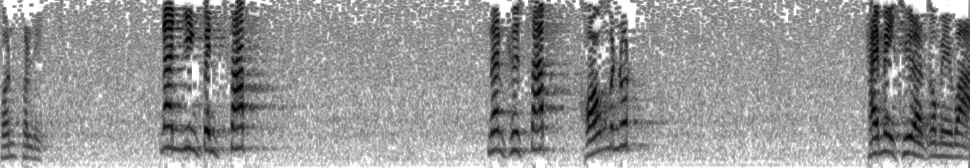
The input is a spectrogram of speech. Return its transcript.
ผลผลิต นั่นยิ่งเป็นทรัพย์ นั่นคือทรัพย์ของมนุษย์ รไม่เชื่อก็ไม่ว่า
